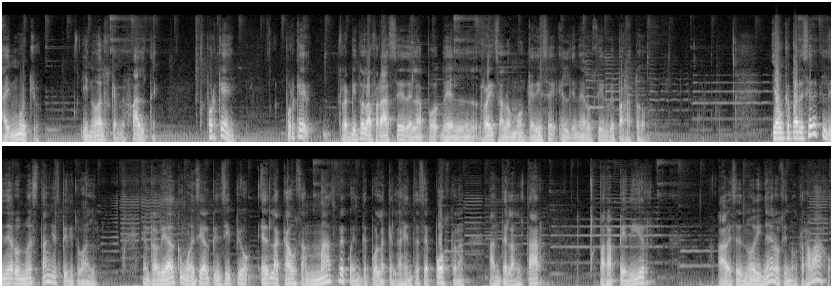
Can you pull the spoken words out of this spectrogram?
hay mucho y no de los que me falte. ¿Por qué? Porque, repito la frase del rey Salomón que dice, el dinero sirve para todo. Y aunque pareciera que el dinero no es tan espiritual, en realidad, como decía al principio, es la causa más frecuente por la que la gente se postra ante el altar para pedir a veces no dinero, sino trabajo.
